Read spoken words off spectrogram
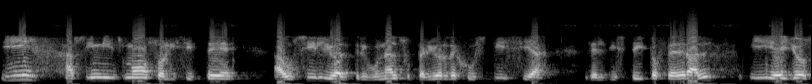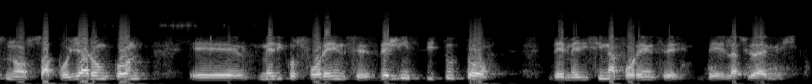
y asimismo solicité auxilio al Tribunal Superior de Justicia del Distrito Federal y ellos nos apoyaron con eh, médicos forenses del Instituto de Medicina Forense de la Ciudad de México.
